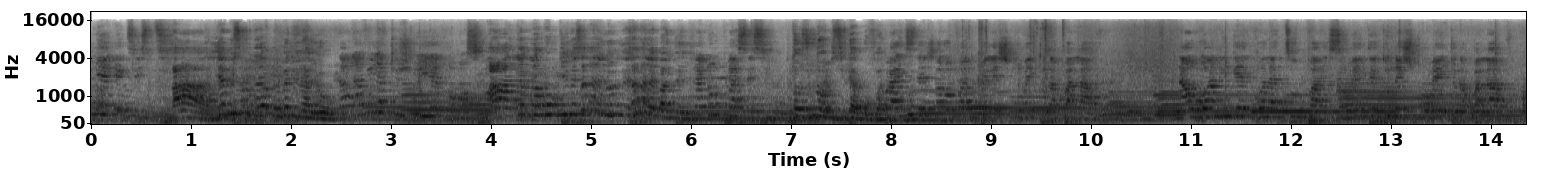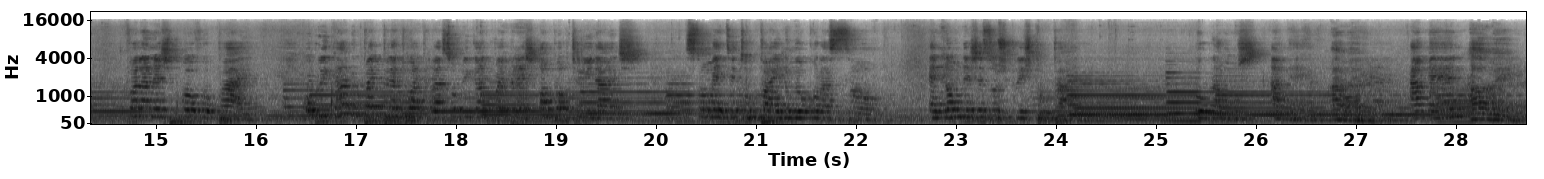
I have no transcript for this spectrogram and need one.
premier existe. Ah, il y a des choses Dans la vie, il y a toujours eu un commencement. Ah, Prenons place s'il vous plaît. Pai esteja louvado por este momento da palavra. Não há ninguém igual a tu, Pai. Somente tu neste momento da palavra. Fala neste povo, Pai. Obrigado, Pai, pela tua graça. Obrigado, Pai, pela esta oportunidade. Somente tu, Pai, no meu coração. Em nome de Jesus Cristo, Pai. Oramos. Amém. Amen. Amen. Amen.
